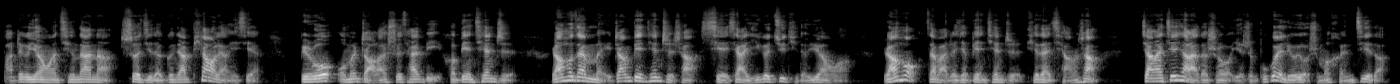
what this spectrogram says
把这个愿望清单呢设计得更加漂亮一些。比如，我们找来水彩笔和便签纸，然后在每张便签纸上写下一个具体的愿望。然后再把这些便签纸贴在墙上，将来接下来的时候也是不会留有什么痕迹的。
